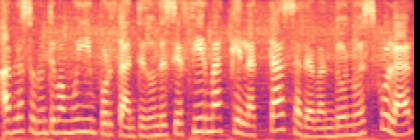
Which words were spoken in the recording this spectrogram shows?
habla sobre un tema muy importante donde se afirma que la tasa de abandono escolar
